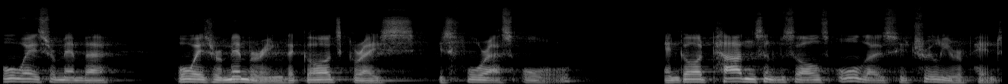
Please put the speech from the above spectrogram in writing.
Always remember, always remembering that God's grace is for us all, and God pardons and absolves all those who truly repent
